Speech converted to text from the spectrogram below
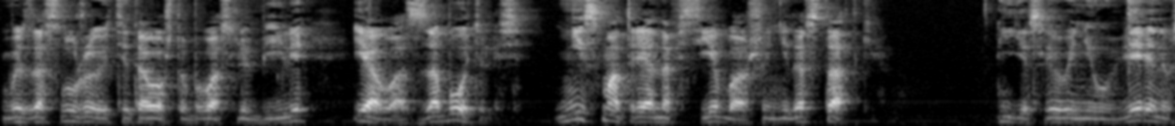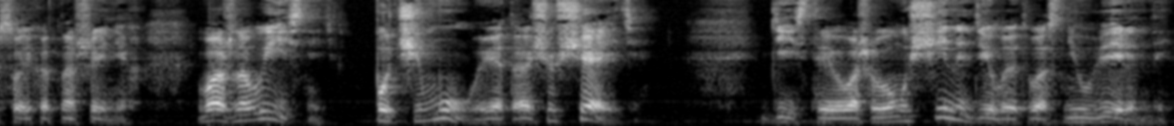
вы заслуживаете того, чтобы вас любили и о вас заботились, несмотря на все ваши недостатки. Если вы не уверены в своих отношениях, важно выяснить, почему вы это ощущаете. Действия вашего мужчины делают вас неуверенной,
